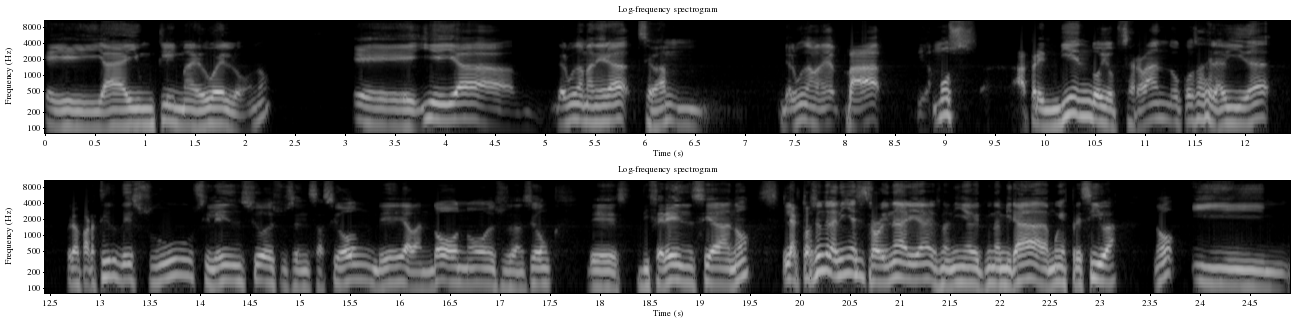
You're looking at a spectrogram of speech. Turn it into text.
Y hay un clima de duelo, ¿no? Eh, y ella, de alguna manera, se va, de alguna manera, va, digamos, aprendiendo y observando cosas de la vida, pero a partir de su silencio, de su sensación de abandono, de su sensación de diferencia, ¿no? La actuación de la niña es extraordinaria, es una niña que tiene una mirada muy expresiva, ¿no? Y,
